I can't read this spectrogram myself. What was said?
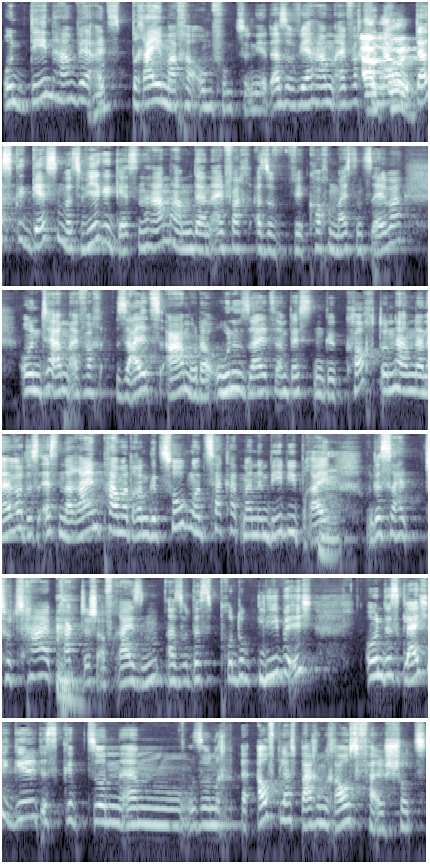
und den haben wir mhm. als Breimacher umfunktioniert. Also wir haben einfach ah, genau cool. das gegessen, was wir gegessen haben, haben dann einfach, also wir kochen meistens selber und haben einfach salzarm oder ohne Salz am besten gekocht und haben dann einfach das Essen da rein, ein paar Mal dran gezogen und zack hat man einen Babybrei. Mhm. Und das ist halt total praktisch auf Reisen. Also das Produkt liebe ich. Und das gleiche gilt, es gibt so einen, ähm, so einen aufblasbaren Rausfallschutz.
